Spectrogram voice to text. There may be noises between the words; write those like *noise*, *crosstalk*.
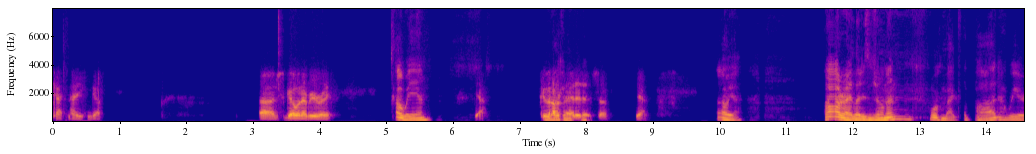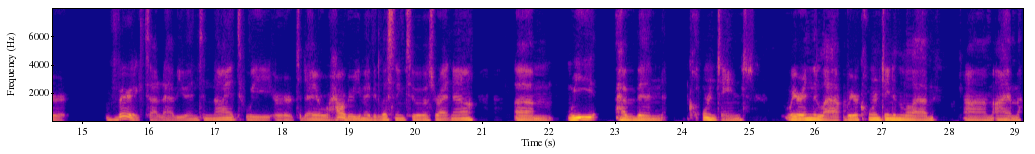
okay now you can go uh just go whenever you're ready oh, we in? Yeah. Because i was edit it so yeah. Oh yeah. All right, ladies and gentlemen, welcome back to the pod. We're very excited to have you in tonight. We or today or however you may be listening to us right now. Um, we have been quarantined. We are in the lab. We are quarantined in the lab. Um, I am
